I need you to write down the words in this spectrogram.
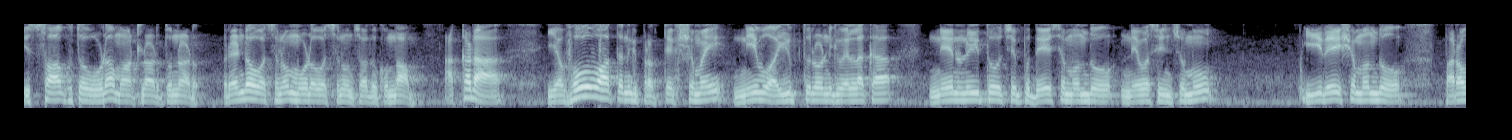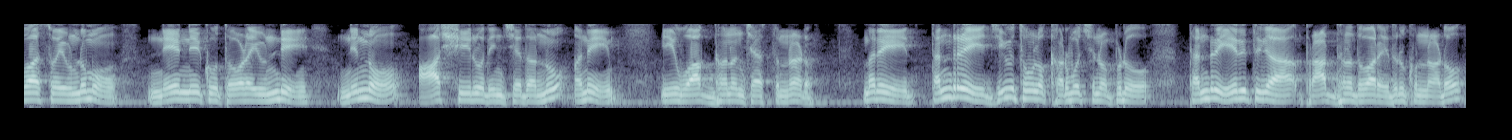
ఇస్సాకుతో కూడా మాట్లాడుతున్నాడు. రెండో వచనం మూడో వచనం చదువుకుందాం. అక్కడ యహోవా అతనికి ప్రత్యక్షమై నీవు అయుప్తులోనికి వెళ్ళక నేను నీతో చెప్పు దేశమందు నివసించుము. ఈ దేశమందు పరవాసమై ఉండుము. నేను నీకు తోడై ఉండి నిన్ను ఆశీర్వదించేదను అని ఈ వాగ్దానం చేస్తున్నాడు. మరి తండ్రి జీవితంలో కరువు వచ్చినప్పుడు తండ్రి ఏ రీతిగా ప్రార్థన ద్వారా ఎదుర్కొన్నాడో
